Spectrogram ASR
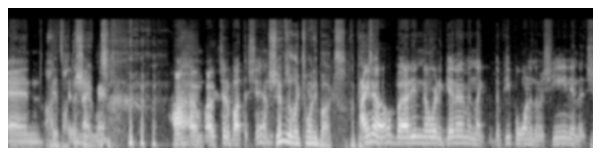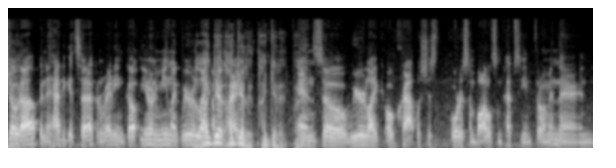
And I'd have it's been the a nightmare. Huh? Um, I should have bought the shims. shims That's are like twenty bucks. A piece. I know, but I didn't know where to get them, and like the people wanted the machine, and it showed up, and it had to get set up and ready and go. You know what I mean? Like we were like, I get, I get it, I get it. But And so we were like, oh crap, let's just order some bottles, some Pepsi, and throw them in there. And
